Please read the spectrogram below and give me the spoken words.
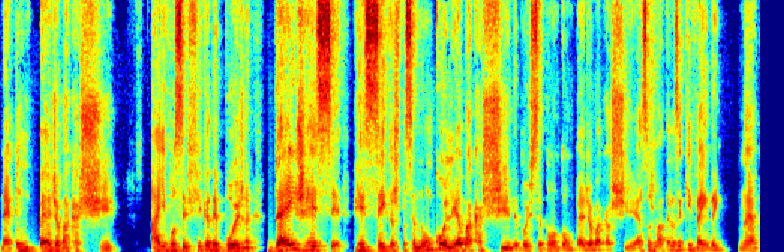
né, um pé de abacaxi. Aí você fica depois, né, 10 rece receitas para você não colher abacaxi depois que você plantou um pé de abacaxi. Essas matérias é que vendem, né?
